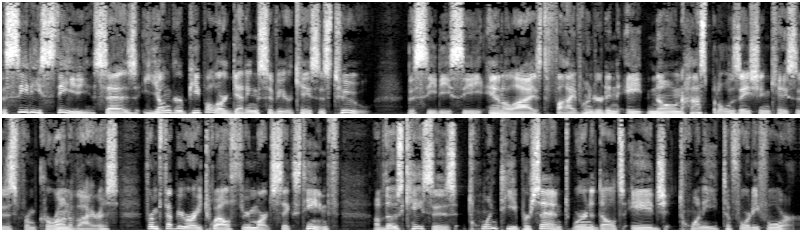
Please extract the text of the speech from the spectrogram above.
the CDC says younger people are getting severe cases too. The CDC analyzed 508 known hospitalization cases from coronavirus from February 12th through March 16th. Of those cases, 20% were in adults age 20 to 44.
